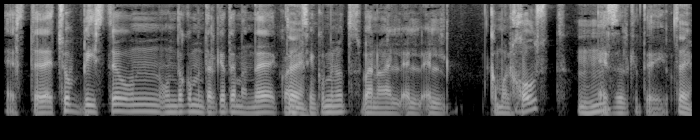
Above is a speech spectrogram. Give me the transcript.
Este, de hecho, viste un, un documental que te mandé de 45 minutos. Bueno, el, el- el- como el host, ese es el que te digo. Sí.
